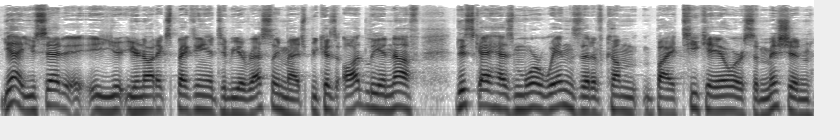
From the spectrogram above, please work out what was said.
Yeah, you said uh, you're not expecting it to be a wrestling match because oddly enough, this guy has more wins that have come by TKO or submission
